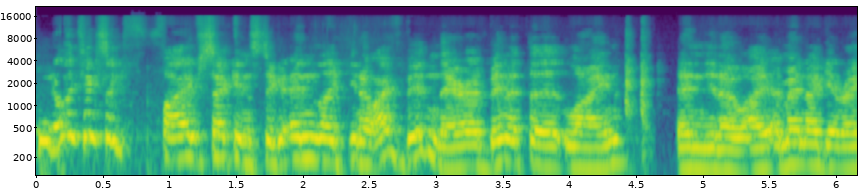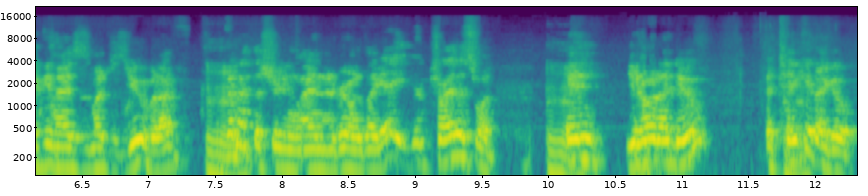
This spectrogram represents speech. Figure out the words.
It only takes like five seconds to go. And like, you know, I've been there. I've been at the line. And, you know, I, I might not get recognized as much as you, but I've been Mhm, at the shooting line and everyone's like, hey, try this one. mhm. And you know what I do? I take Mm-hmm. it, I go,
